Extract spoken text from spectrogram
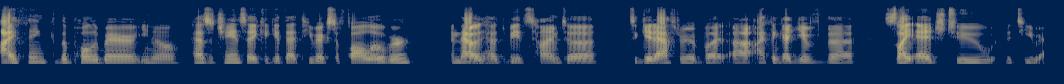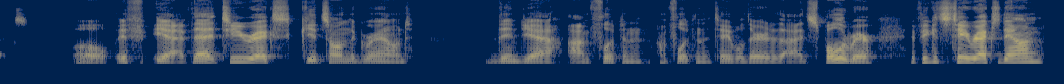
I think the polar bear, you know, has a chance they could get that T Rex to fall over, and that would have to be its time to to get after it. But uh, I think I give the slight edge to the T Rex. Oh, if yeah, if that T Rex gets on the ground, then yeah, I'm flipping. I'm flipping the table there. It's polar bear. If he gets T Rex down,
